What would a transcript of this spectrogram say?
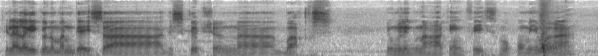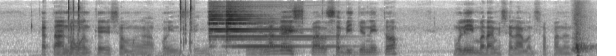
Ilalagay ko naman guys sa description uh, box yung link ng aking Facebook kung may mga katanungan kayo sa mga coins niyo. So yun lang guys para sa video na ito. Muli maraming salamat sa panonood.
